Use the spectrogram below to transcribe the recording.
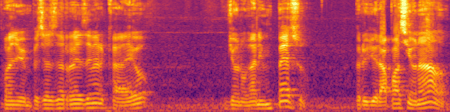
Cuando yo empecé a hacer redes de mercadeo, yo no gané un peso, pero yo era apasionado.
